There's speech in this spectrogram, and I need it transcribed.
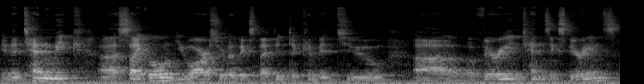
in a 10 week uh, cycle, you are sort of expected to commit to uh, a very intense experience.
